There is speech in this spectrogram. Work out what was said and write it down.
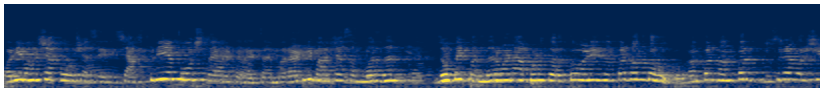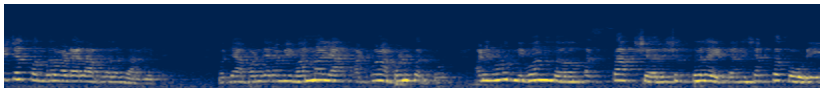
परिभाषा कोश असेल शास्त्रीय कोश तयार करायचा आहे. मराठी भाषा संवर्धन जो काही पंधरवाडा आपण करतो आणि नंतर बंद होतो. नंतर नंतर दुसऱ्या वर्षीच्याच पंधरवाड्याला आपल्याला जाग येते. म्हणजे आपण ज्यांना विभांना या आठवण आपण करतो. आणि म्हणून निबंध हस्ताक्षर शुद्ध लेखन शब्दकोडी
